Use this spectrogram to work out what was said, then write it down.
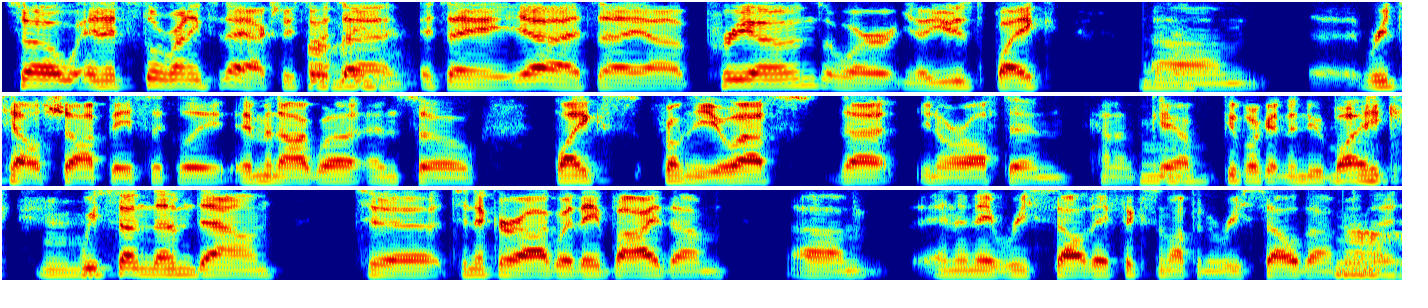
so and it's still running today actually so it's a it's a yeah it's a uh, pre-owned or you know used bike. Um, uh, retail shop basically in managua. And so bikes from the us that you know are often kind of okay, mm. people are getting a new bike. Mm. we send them down to to nicaragua. They buy them um, and then they resell they fix them up and resell them. And it,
